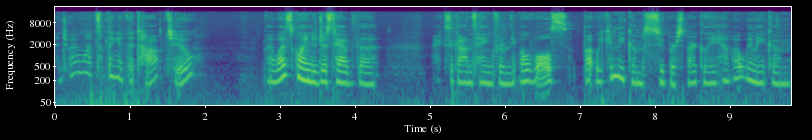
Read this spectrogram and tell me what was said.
And do I want something at the top too? I was going to just have the hexagons hang from the ovals, but we can make them super sparkly. How about we make them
